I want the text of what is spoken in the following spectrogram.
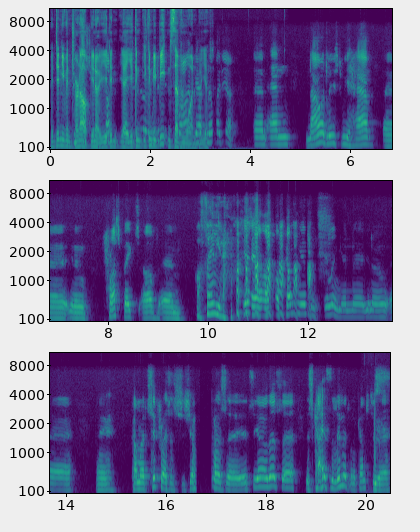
It didn't even turn up you know you didn't yeah you can you can be beaten 7-1 but yeah no idea. Um, and now at least we have you know prospects of um, of failure. yeah, yeah of, of, coming in and failing, and uh, you know, uh, uh, Comrade Tsipras has shown us uh, it's you know that's uh, the sky's the limit when it comes to.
